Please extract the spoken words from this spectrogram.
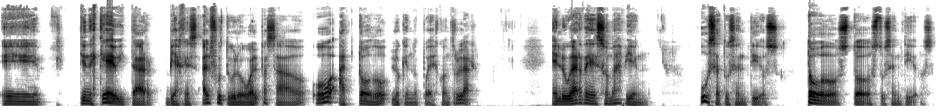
eh, tienes que evitar viajes al futuro o al pasado o a todo lo que no puedes controlar. En lugar de eso, más bien, usa tus sentidos, todos, todos tus sentidos.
